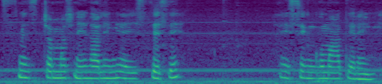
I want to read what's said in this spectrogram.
इसमें चम्मच नहीं डालेंगे, ऐसे से, ऐसे घुमाते रहेंगे।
